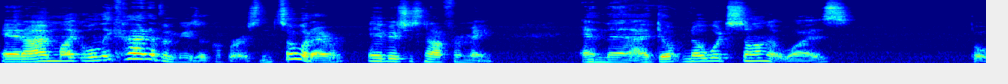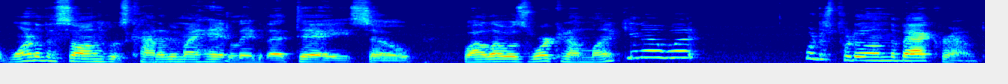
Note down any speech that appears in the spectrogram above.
and I'm like only kind of a musical person, so whatever. Maybe it's just not for me. And then I don't know which song it was, but one of the songs was kind of in my head later that day. So while I was working, I'm like, you know what? We'll just put it on the background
